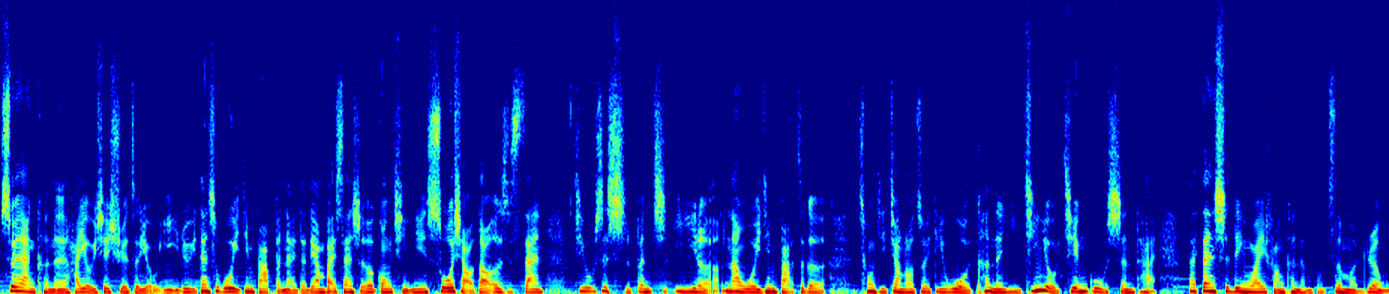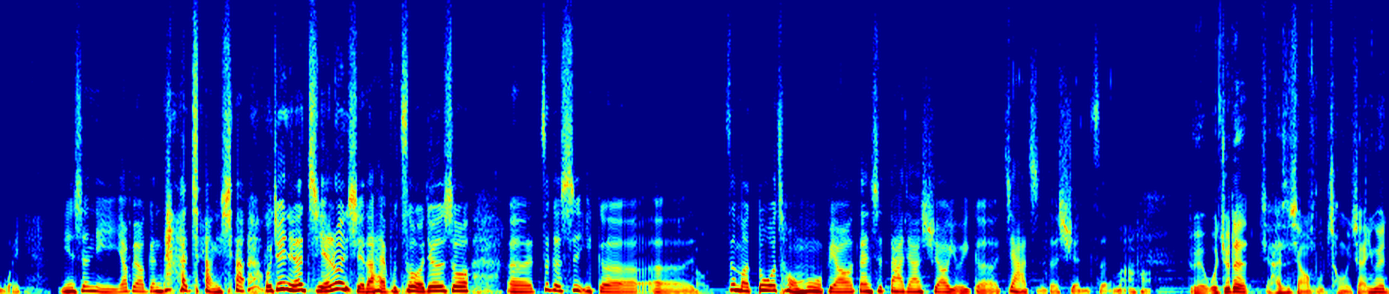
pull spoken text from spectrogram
虽然可能还有一些学者有疑虑，但是我已经把本来的两百三十二公顷已经缩小到二十三，几乎是十分之一了。那我已经把这个冲击降到最低，我可能已经有兼顾生态。那但是另外一方可能不这么认为。年生，你要不要跟大家讲一下？我觉得你的结论写的还不错，就是说，呃，这个是一个呃这么多重目标，但是大家需要有一个价值的选择嘛，哈。对，我觉得还是想要补充一下，因为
